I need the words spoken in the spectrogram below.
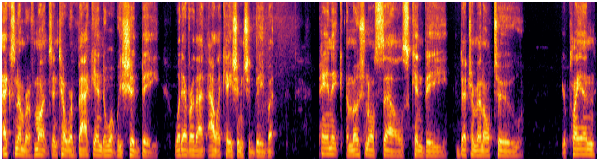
X number of months until we're back into what we should be, whatever that allocation should be. But panic, emotional sells can be detrimental to your plan,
